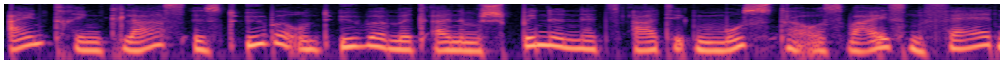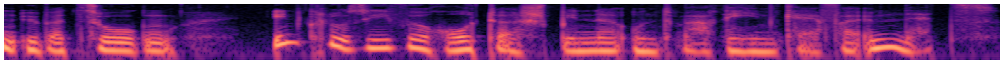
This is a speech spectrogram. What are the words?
Ein Trinkglas ist über und über mit einem spinnennetzartigen Muster aus weißen Fäden überzogen, inklusive roter Spinne und Marienkäfer im Netz.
